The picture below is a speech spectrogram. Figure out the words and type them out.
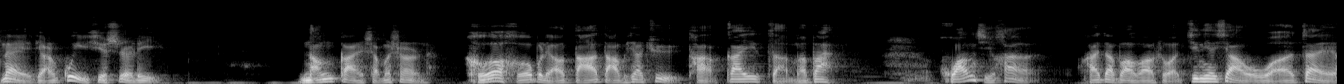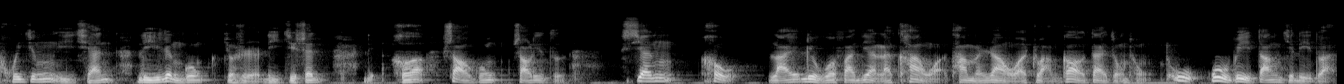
那点贵系势力，能干什么事儿呢？和和不了，打打不下去，他该怎么办？黄启汉还在报告说，今天下午我在回京以前，李任公就是李济深和少公少利子先后。来六国饭店来看我，他们让我转告戴总统，务务必当机立断，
